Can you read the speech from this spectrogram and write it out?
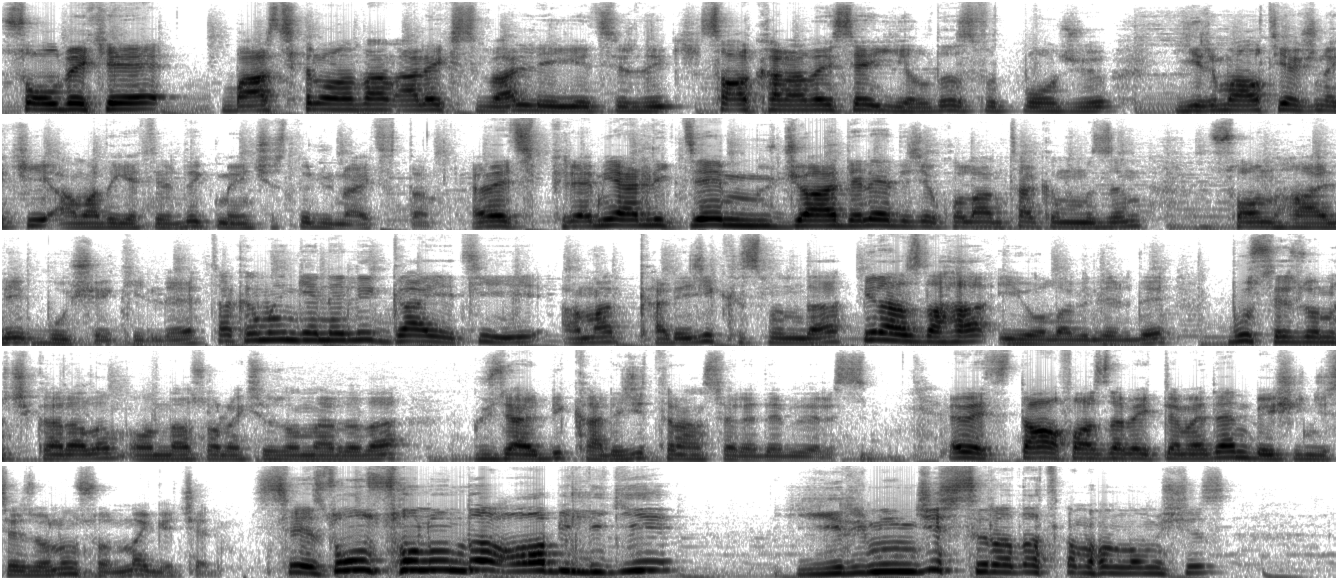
Sol beke Barcelona'dan Alex Valle'yi getirdik. Sağ kanada ise yıldız futbolcu 26 yaşındaki Amad'ı getirdik Manchester United'dan. Evet Premier Lig'de mücadele edecek olan takımımızın son hali bu şekilde. Takımın geneli gayet iyi ama kaleci kısmında biraz daha iyi olabilirdi. Bu sezonu çıkaralım ondan sonraki sezonlarda da güzel bir kaleci transfer edebiliriz. Evet daha fazla beklemeden 5. sezonun sonuna geçelim. Sezon sonunda abi ligi 20. sırada tamamlamışız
